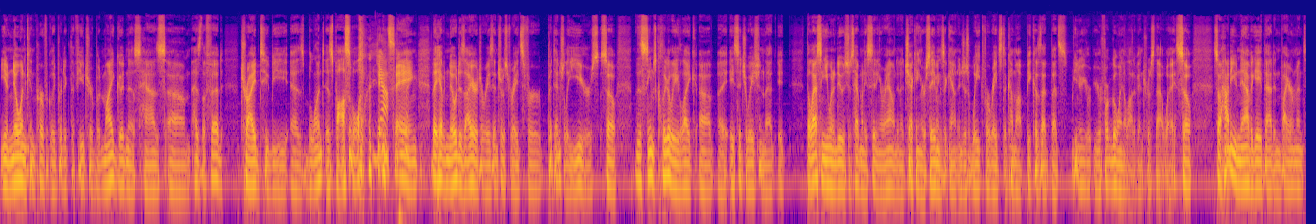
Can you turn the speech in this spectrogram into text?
you know, no one can perfectly predict the future, but my goodness, has um, has the Fed tried to be as blunt as possible Yeah. in saying they have no desire to raise interest rates for potentially years. So this seems clearly like uh, a, a situation that it the last thing you want to do is just have money sitting around in a checking or savings account and just wait for rates to come up because that that's you know you're you're foregoing a lot of interest that way. So so how do you navigate that environment?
